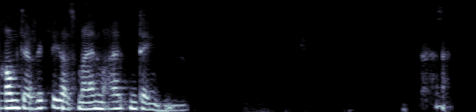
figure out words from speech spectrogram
kommt ja wirklich aus meinem alten Denken. ne?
